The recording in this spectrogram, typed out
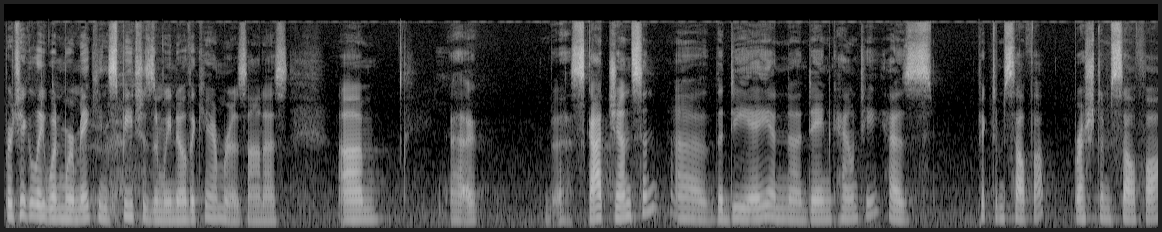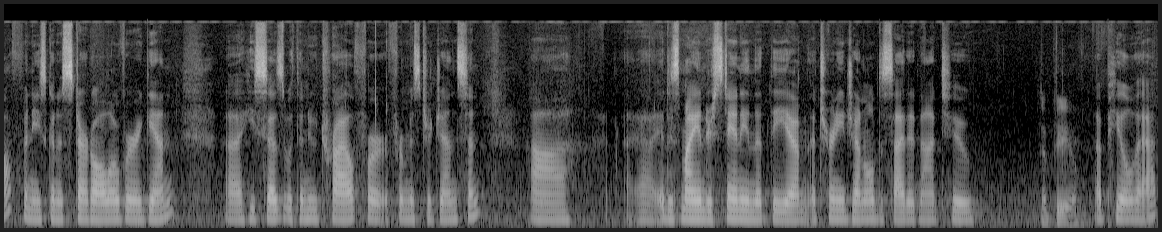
particularly when we're making speeches and we know the camera is on us. Um, uh, uh, Scott Jensen, uh, the DA in uh, Dane County, has picked himself up, brushed himself off, and he's going to start all over again. Uh, he says with a new trial for, for Mr. Jensen. Uh, uh, it is my understanding that the um, Attorney General decided not to Appeal. appeal that.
